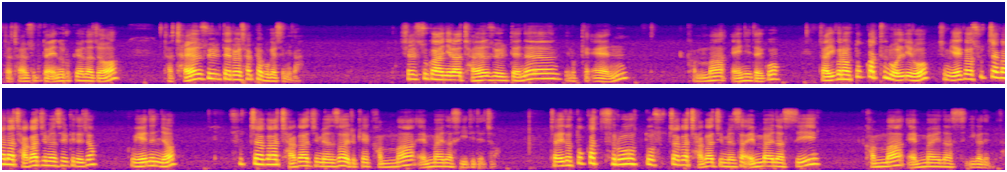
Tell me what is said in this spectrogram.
자, 자연수부터 n으로 표현하죠. 자, 자연수일 때를 살펴보겠습니다. 실수가 아니라 자연수일 때는 이렇게 n, 감마 n이 되고, 자, 이거랑 똑같은 원리로, 지금 얘가 숫자가 하나 작아지면서 이렇게 되죠? 그럼 얘는요, 숫자가 작아지면서 이렇게 감마 n-1이 되죠. 자, 얘도 똑같으로 또 숫자가 작아지면서 n-2 감마 n-2가 됩니다.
